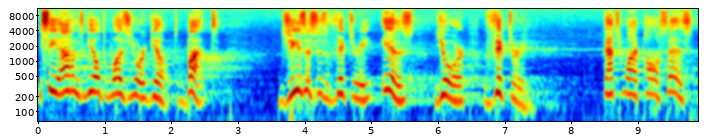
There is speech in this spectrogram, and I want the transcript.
You see, Adam's guilt was your guilt, but Jesus' victory is your victory. That's why Paul says,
